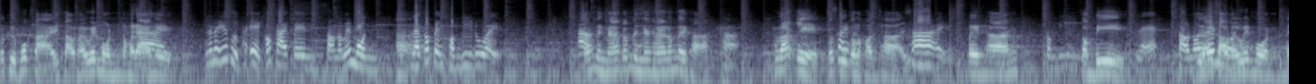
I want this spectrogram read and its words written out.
ก็คือพวกสายสาวน้อยเวทมนต์ธรรมดาเอง และในที่สุดพระเอกก็กลายเป็นสาวน้อยเวทมนต์อ่า แล้วก็เป็นซอมบี้ด้วยอะแป๊บหนึ่งนะแป๊บหนึ่งนะคะน้องเนยค่ะ ค่ะ พระเอกก็ใช่คือค่ะ ตัวละครชาย ใช่เป็นทั้งซอมบี้ซอมบี้และสาวน้อยเวและทสาวมน้อนยเวต์ทมนต์ใน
